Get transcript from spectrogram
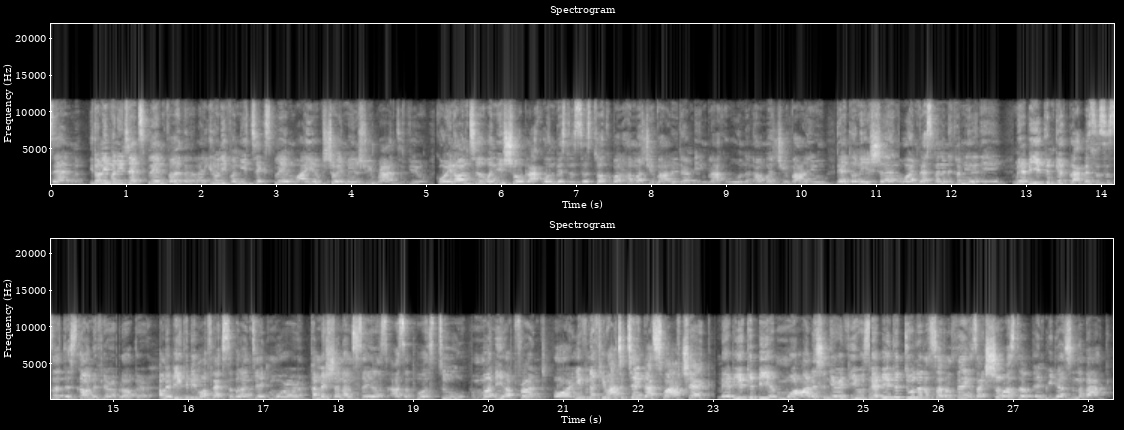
then you don't even need to explain further. Like you don't even even need to explain why you're showing mainstream brands if you going on to when you show black owned businesses talk about how much you value them being black owned and how much you value their donation or investment in the community. Maybe you can give black businesses a discount if you're a blogger. Or maybe you can be more flexible and take more commission on sales as opposed to money upfront. Or even if you had to take that Suave check, maybe you could be more honest in your reviews. Maybe you could do little subtle things like show us the ingredients in the back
